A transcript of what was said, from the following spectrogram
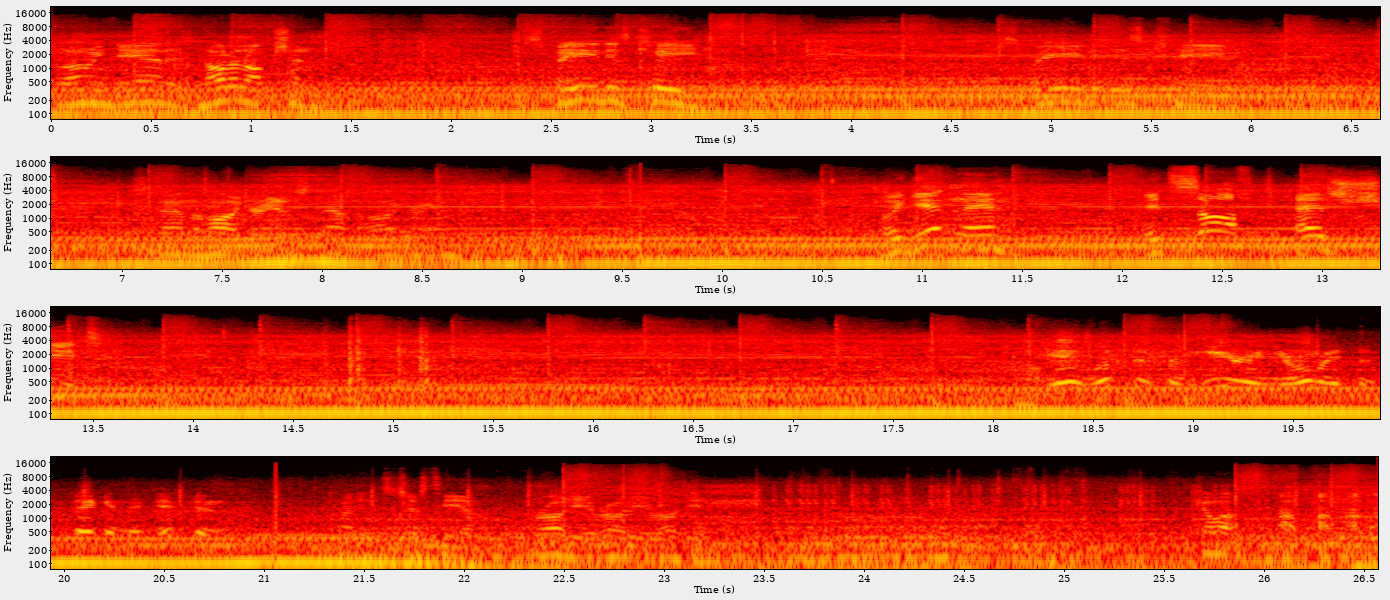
Slowing down is not an option. Speed is key. Stay on the high ground, stay on the high ground. We're getting there. It's soft as shit. Yeah, it looks it from here and you're almost a speck in the distance. But it's just here. Right here, right here, right here. Come on. Up, up, up,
